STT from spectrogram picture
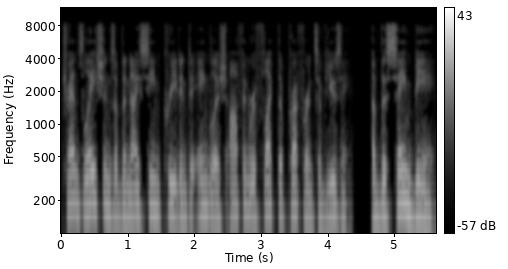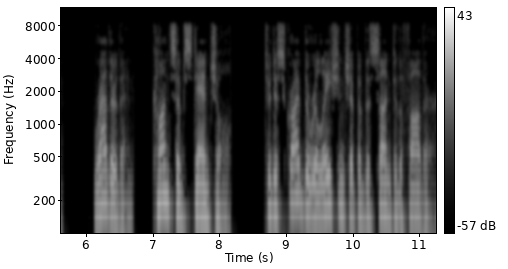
Translations of the Nicene Creed into English often reflect the preference of using «of the same being» rather than «consubstantial» to describe the relationship of the Son to the Father.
